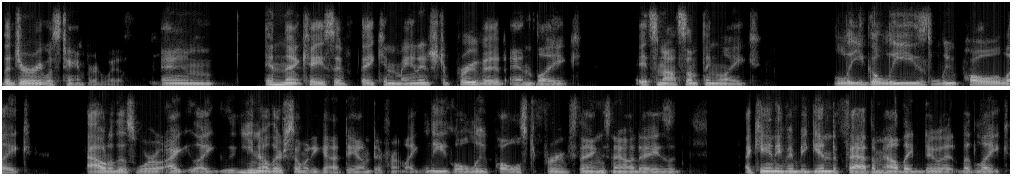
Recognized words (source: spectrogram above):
the jury was tampered with. And in that case if they can manage to prove it and like it's not something like legalese loophole like out of this world. I like you know there's so many goddamn different like legal loopholes to prove things nowadays. I can't even begin to fathom how they do it, but like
